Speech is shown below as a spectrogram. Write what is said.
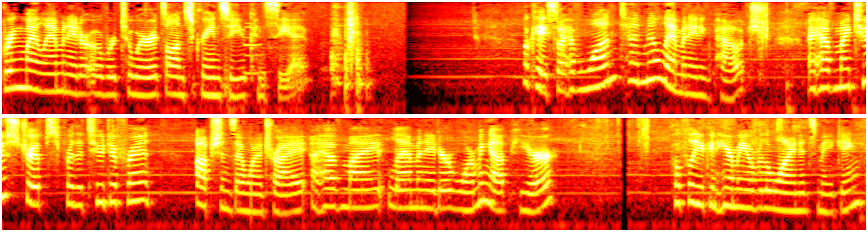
bring my laminator over to where it's on screen so you can see it. Okay, so I have one 10 mil laminating pouch. I have my two strips for the two different options I want to try. I have my laminator warming up here. Hopefully you can hear me over the whine it's making.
